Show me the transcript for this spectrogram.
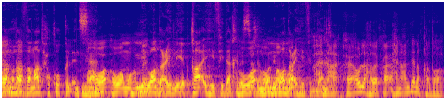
ينفع- ومنظمات حقوق الإنسان ما هو هو مهمته لوضعه لإبقائه في داخل السجن هم- ولوضعه في إحنا الداخل أقول لحضرتك إحنا عندنا قضاء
